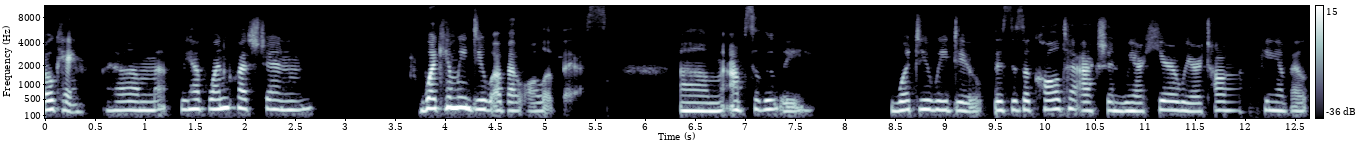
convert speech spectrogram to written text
Okay, um, we have one question. What can we do about all of this? Um, absolutely. What do we do? This is a call to action. We are here. We are talking about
